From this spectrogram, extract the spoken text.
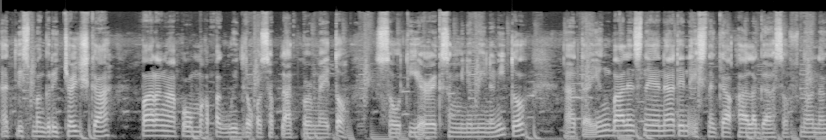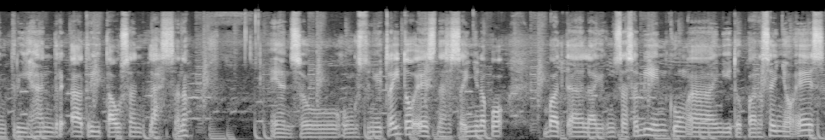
at least mag-recharge ka para nga po makapag-withdraw ko sa platform na ito. So TRX ang minamina nito at uh, yung balance na yan natin is nagkakalaga of now ng 300, uh, 3,000 plus. Ano? Ayan, so kung gusto nyo i-try to is nasa sa inyo na po. But uh, lagi kong sasabihin kung uh, hindi to para sa inyo is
